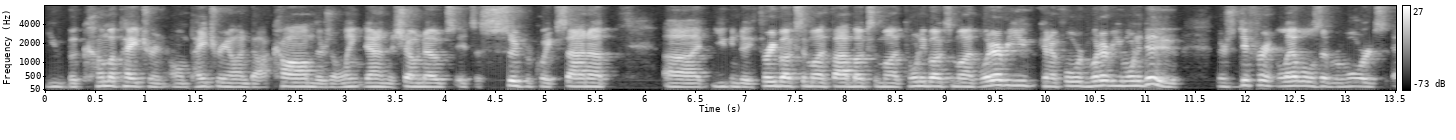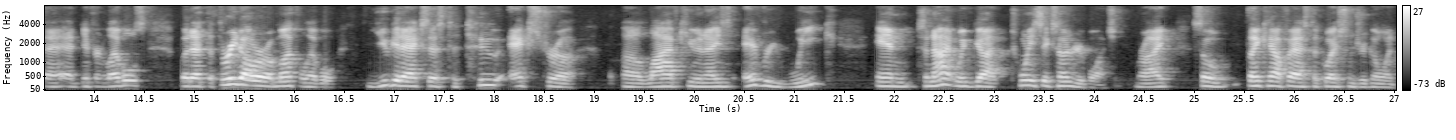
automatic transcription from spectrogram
You become a patron on patreon.com. There's a link down in the show notes. It's a super quick sign up. Uh, you can do three bucks a month, five bucks a month, 20 bucks a month, whatever you can afford, whatever you want to do. There's different levels of rewards at, different levels. But at the $3 a month level, you get access to two extra uh, live Q and A's every week. And tonight we've got 2,600 watching, right? So think how fast the questions are going.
